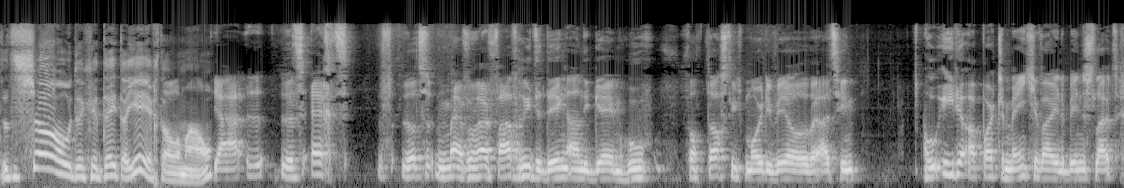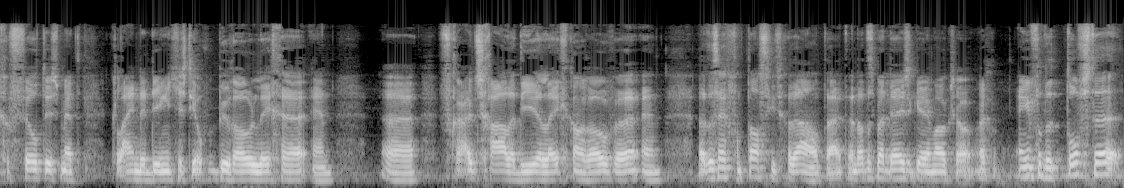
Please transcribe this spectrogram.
Dat is zo gedetailleerd allemaal. Ja, dat is echt. Dat is mijn, mijn favoriete ding aan die game. Hoe fantastisch mooi die werelden eruit zien. Hoe ieder appartementje waar je naar binnen sluit gevuld is met kleine dingetjes die op het bureau liggen. En uh, fruitschalen die je leeg kan roven. En dat is echt fantastisch gedaan altijd. En dat is bij deze game ook zo. Echt, een van de tofste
